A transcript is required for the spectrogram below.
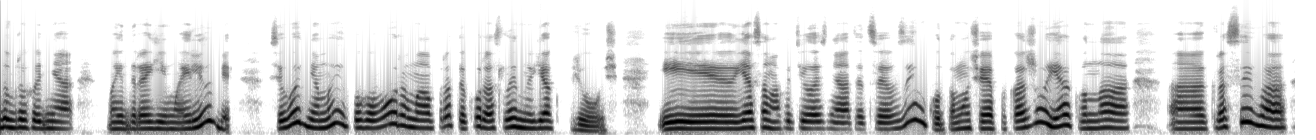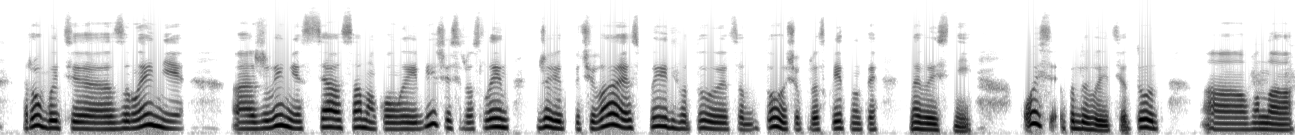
Доброго дня, мої дорогі мої любі. Сьогодні ми поговоримо про таку рослину, як плющ. І я саме хотіла зняти це взимку, тому що я покажу, як вона е, красиво робить е, зелені е, живі місця, саме коли більшість рослин вже відпочиває, спить, готується до того, щоб розквітнути навесні. Ось подивіться, тут вона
